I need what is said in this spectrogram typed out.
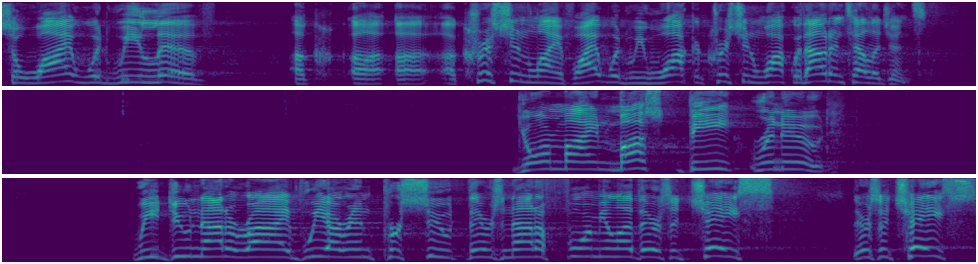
So, why would we live a, a, a, a Christian life? Why would we walk a Christian walk without intelligence? Your mind must be renewed. We do not arrive, we are in pursuit. There's not a formula, there's a chase. There's a chase.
